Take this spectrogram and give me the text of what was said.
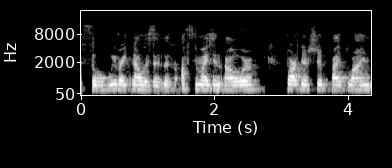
So we right now is uh, optimizing our partnership pipeline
